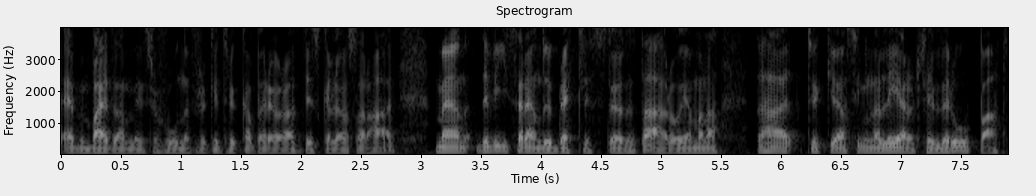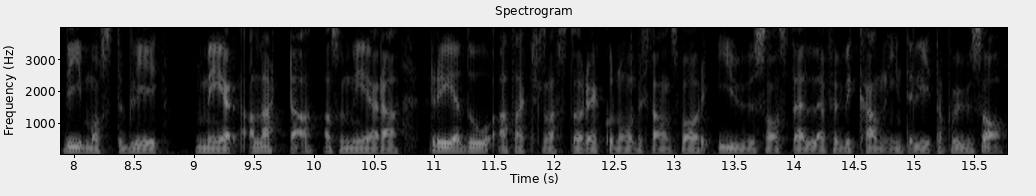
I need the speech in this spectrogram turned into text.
även Biden-administrationen försöker trycka på det att vi ska lösa det här. Men det visar ändå hur bräckligt stödet är och jag menar, det här tycker jag signalerar till Europa att vi måste bli mer alerta, alltså mera redo att axla större ekonomiskt ansvar i USA ställe, för vi kan inte lita på USA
